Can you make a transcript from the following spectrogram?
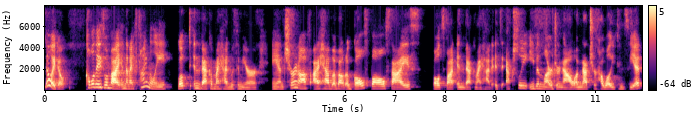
No, I don't. Couple days went by, and then I finally looked in the back of my head with a mirror. And sure enough, I have about a golf ball size bald spot in the back of my head. It's actually even larger now. I'm not sure how well you can see it,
